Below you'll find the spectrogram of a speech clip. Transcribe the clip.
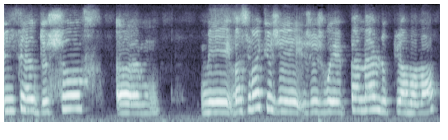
une période de chauffe. Euh, mais bah, c'est vrai que je jouais pas mal depuis un moment,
